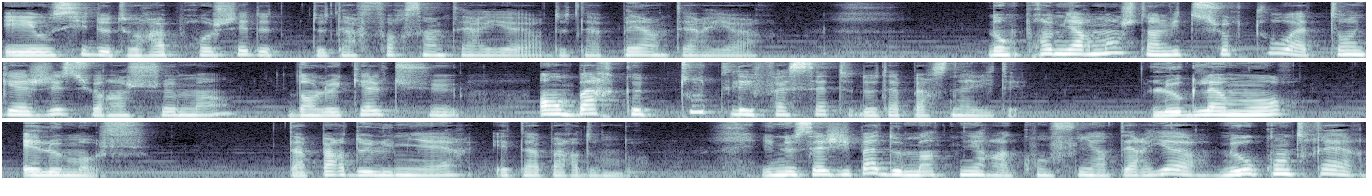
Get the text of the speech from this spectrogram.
et aussi de te rapprocher de, de ta force intérieure, de ta paix intérieure. Donc premièrement, je t'invite surtout à t'engager sur un chemin dans lequel tu embarques toutes les facettes de ta personnalité. Le glamour et le moche, ta part de lumière et ta part d'ombre. Il ne s'agit pas de maintenir un conflit intérieur, mais au contraire,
